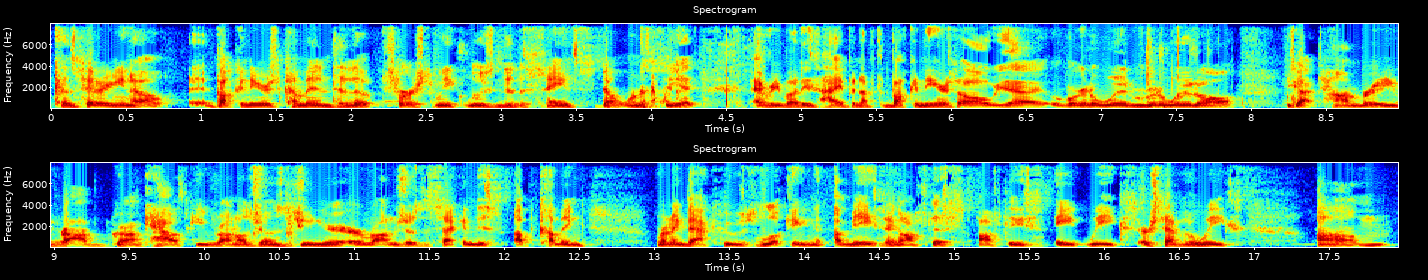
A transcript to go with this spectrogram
considering you know Buccaneers come into the first week losing to the Saints, don't want to see it. Everybody's hyping up the Buccaneers. Oh yeah, we're gonna win. We're gonna win it all. You got Tom Brady, Rob Gronkowski, Ronald Jones Jr. or Ronald Jones II, this upcoming running back who's looking amazing off this off these eight weeks or seven weeks. Um,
